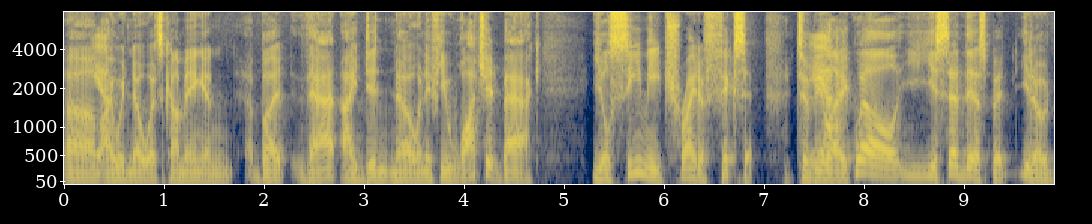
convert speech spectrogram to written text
Um, yeah. I would know what's coming, and but that I didn't know. And if you watch it back, you'll see me try to fix it to be yeah. like, well, you said this, but you know,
